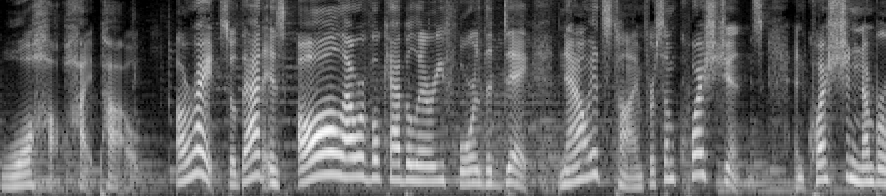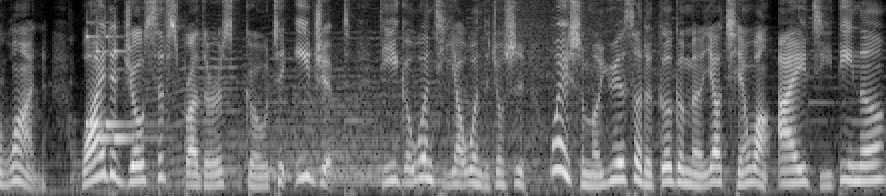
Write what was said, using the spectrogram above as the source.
我好害怕哦。All right, so that is all our vocabulary for the day. Now it's time for some questions. And question number one Why did Joseph's brothers go to Egypt? 第一个问题要问的就是为什么约瑟的哥哥们要前往埃及地呢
